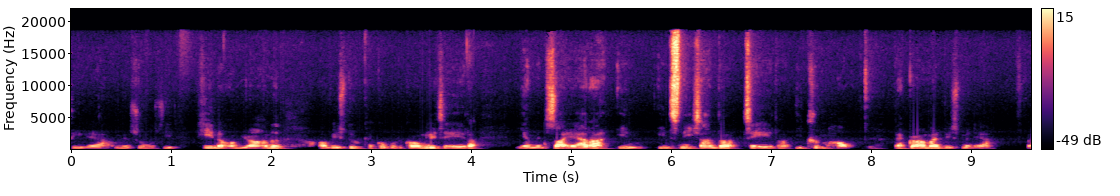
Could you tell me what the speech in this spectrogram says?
Det er, om jeg så må sige, hænder om hjørnet, og hvis du kan gå på det kongelige teater, jamen så er der en, en snes andre teater i København. Hvad gør man, hvis man er fra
